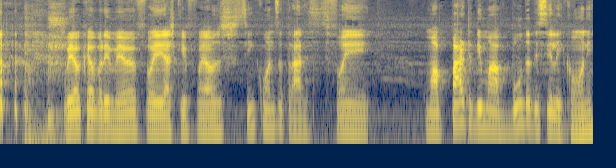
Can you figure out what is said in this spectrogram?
fui eu que abri mesmo, foi, acho que foi há uns 5 anos atrás. Foi uma parte de uma bunda de silicone.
